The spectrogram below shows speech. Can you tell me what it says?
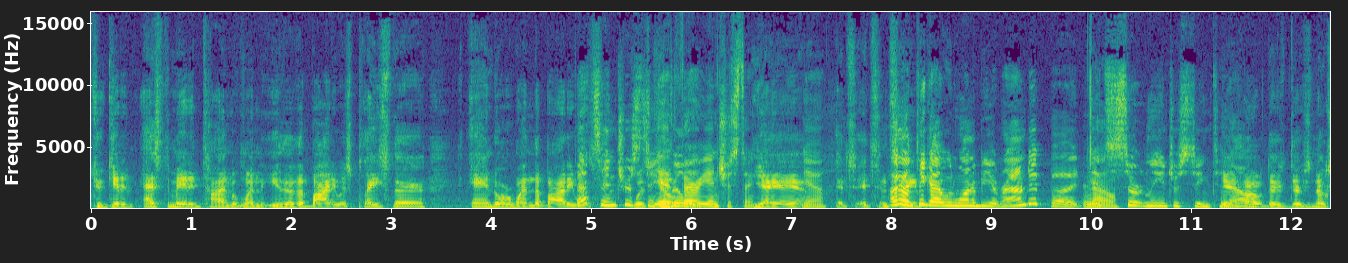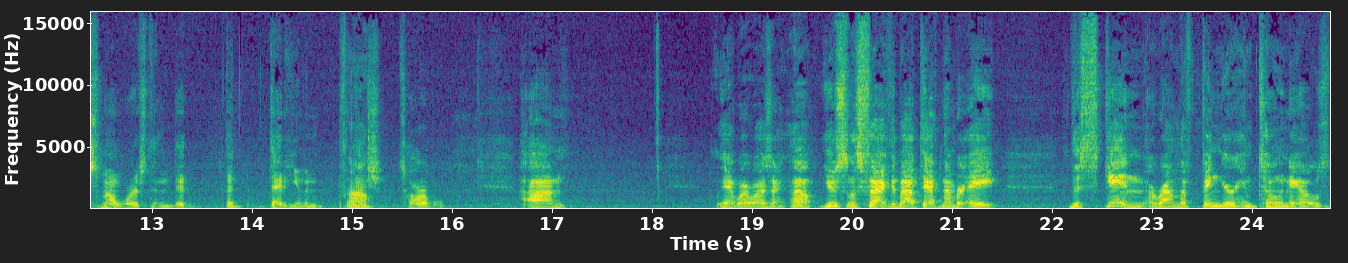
to get an estimated time of when either the body was placed there and or when the body That's was interesting, was Yeah, really. very interesting. Yeah, yeah, yeah, Yeah. It's it's insane. I don't think I would want to be around it, but No. it's certainly interesting to Yeah. know. Oh, there's there's no smell worse than the, a dead human flesh. It's horrible. Um. Yeah, where was I? Oh, useless fact about death number eight. The skin around the finger and toenails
